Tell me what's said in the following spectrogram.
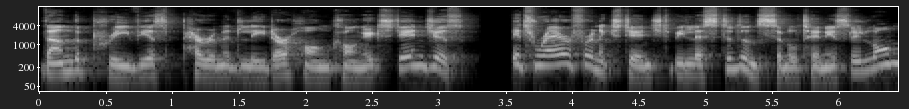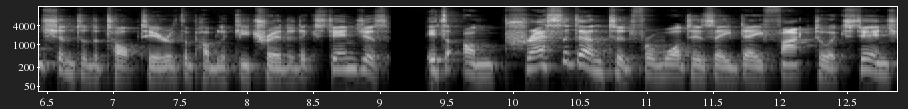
than the previous pyramid leader Hong Kong exchanges. It's rare for an exchange to be listed and simultaneously launch into the top tier of the publicly traded exchanges. It's unprecedented for what is a de facto exchange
